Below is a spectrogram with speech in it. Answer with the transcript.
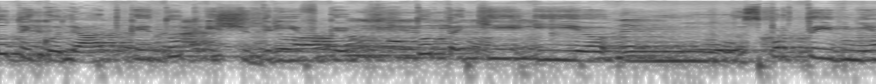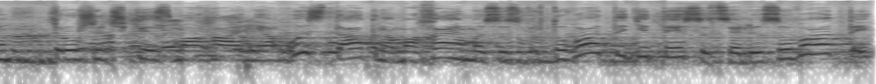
Тут і колядки, тут і щедрівки, тут такі і спортивні трошечки змагання. Ось так намагаємося згуртувати дітей, соціалізувати.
